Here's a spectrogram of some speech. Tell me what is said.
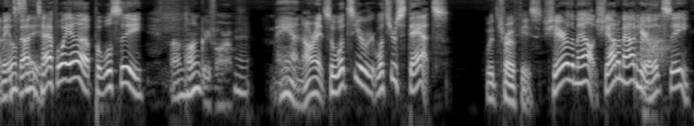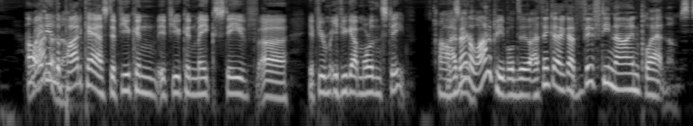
I mean, We'll it's about see. it's halfway up, but we'll see. I'm hungry for them. Man, all right. So what's your what's your stats with trophies? Share them out. Shout them out here. Let's see. Oh, right I in the know. podcast if you can if you can make Steve uh if you're if you got more than Steve. Oh, I Let's bet hear a lot of people do. I think I got 59 platinums.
